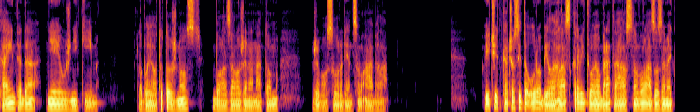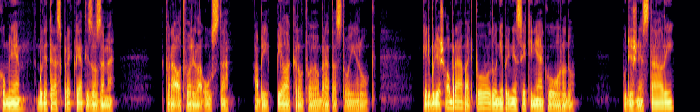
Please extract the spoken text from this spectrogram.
Kain teda nie je už nikým, lebo jeho totožnosť bola založená na tom, že bol súrodencom Abela. Výčitka, čo si to urobil, hlas krvi tvojho brata hlasno volá zo zeme ku mne, bude teraz prekliatý zo zeme, ktorá otvorila ústa, aby pila krv tvojho brata z tvojich rúk. Keď budeš obrábať pôvodu, neprinesie ti nejakú úrodu. Budeš nestály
